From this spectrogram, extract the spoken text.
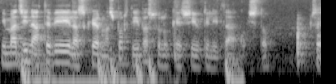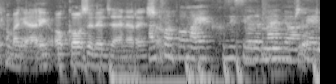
Immaginatevi la scherma sportiva solo che si utilizza questo, sì. magari, o cose del genere, Alza un insomma. po' magari così si vede meglio anche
